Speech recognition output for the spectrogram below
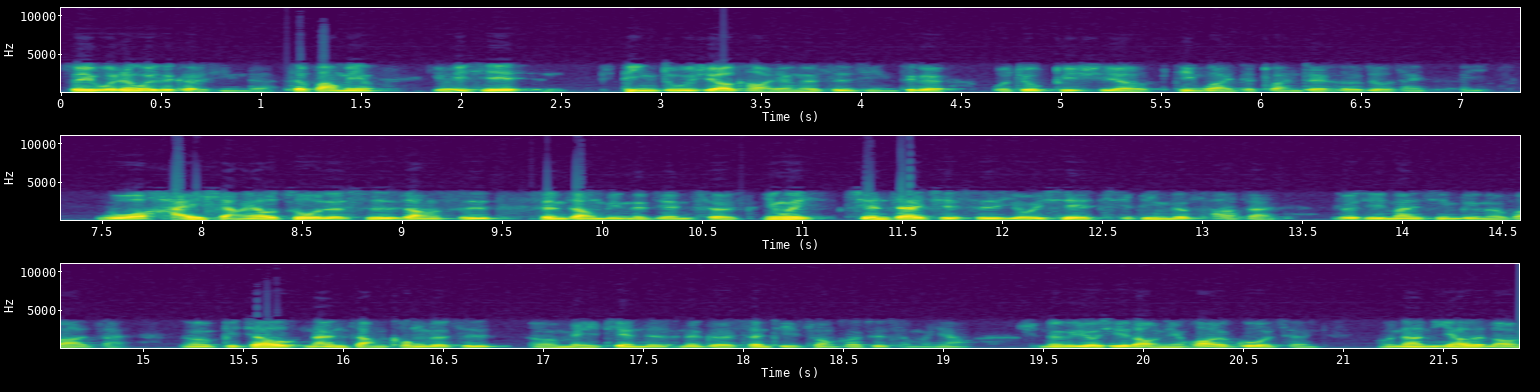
所以我认为是可行的。这方面有一些病毒需要考量的事情，这个我就必须要有另外的团队合作才可以。我还想要做的，事实上是肾脏病的监测，因为现在其实有一些疾病的发展，尤其慢性病的发展，呃，比较难掌控的是，呃，每天的那个身体状况是怎么样，那个尤其老年化的过程，哦，那你要老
